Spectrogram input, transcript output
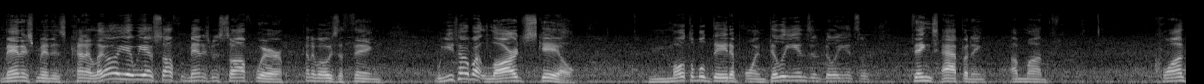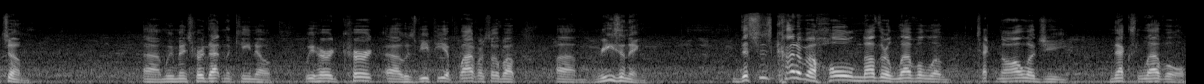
management is kind of like, oh yeah, we have software management software, kind of always a thing. When you talk about large scale, multiple data point, billions and billions of things happening a month, quantum, um, we mentioned, heard that in the keynote. We heard Kurt, uh, who's VP of platforms, talk about um, reasoning. This is kind of a whole nother level of technology, next level,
